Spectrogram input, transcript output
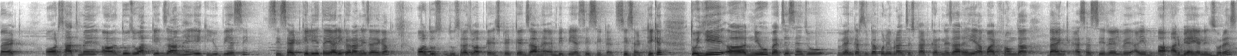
BAT और साथ में दो जो आपके एग्ज़ाम हैं, एक यूपीएससी सी सेट के लिए तैयारी कराने जाएगा और दूस, दूसरा जो आपका स्टेट का एग्ज़ाम है M B P S C C TET C SET ठीक है? तो ये न्यू बैचेस हैं जो bankers Adda Pune branch start करने जा रही है apart from the bank S S C railway R B I and insurance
